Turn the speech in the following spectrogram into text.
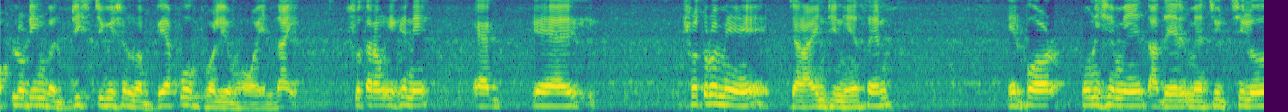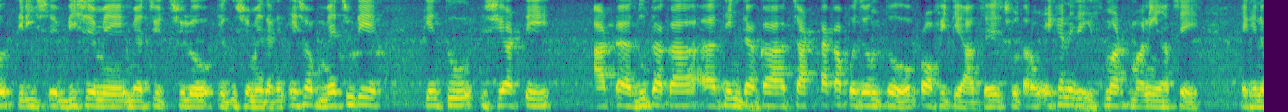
অপলোডিং বা ডিস্ট্রিবিউশন বা ব্যাপক ভলিউম হয় নাই। সুতরাং এখানে এক সতেরো মে যারা আইনটি নিয়েছেন, এরপর উনিশে মে তাদের ম্যাচিউর ছিল, তিরিশে, বিশে মে ম্যাচিউর ছিল, একুশে মে দেখেন এইসব ম্যাচিউরে কিন্তু শেয়ারটি আট দু টাকা তিন টাকা, চার টাকা পর্যন্ত প্রফিটে আছে। সুতরাং এখানে যে স্মার্ট মানি আছে, এখানে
